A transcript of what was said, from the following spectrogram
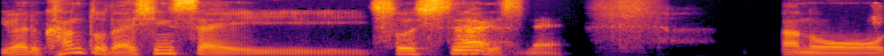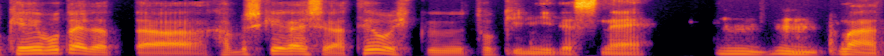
いわゆる関東大震災、そしてですね、はい、あの、経営母体だった株式会社が手を引くときにですね、うんうん、まあ、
